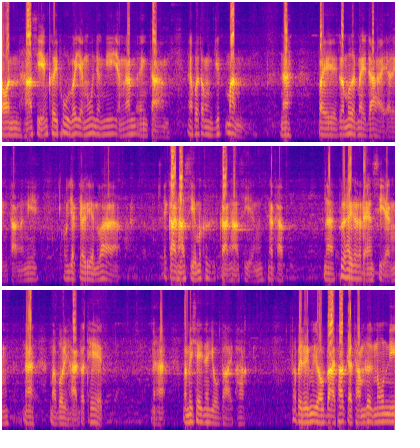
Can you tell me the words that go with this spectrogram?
ตอนหาเสียงเคยพูดไว้อย่างนู้นอย่างนี้อย่างนั้นอะไรต่างๆนะเพราะต้องยึดมั่นนะไปละเมิดไม่ได้อะไรต่างๆอันนี้ ผมอยากจะเรียนว่าการหาเสียงมันคือการหาเสียงนะครับนะเพื่อให้คะแนนเสียง นะมาบริหารประเทศนะฮะมันไม่ใช่นโยบายพรรคถ้าเป็นเรื่องนโยบายพรรคจะทำเรื่องโน้นนี้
